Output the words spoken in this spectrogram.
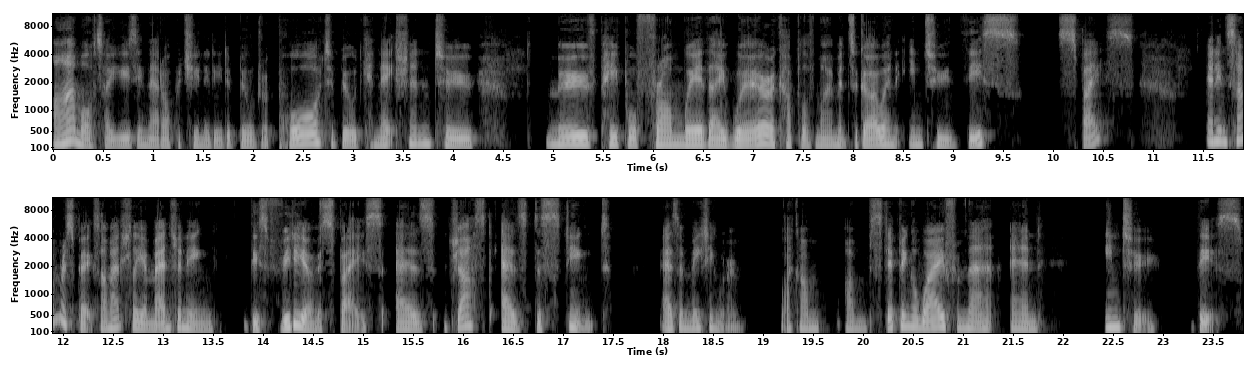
I'm also using that opportunity to build rapport, to build connection, to move people from where they were a couple of moments ago and into this space. And in some respects, I'm actually imagining this video space as just as distinct as a meeting room. Like I'm I'm stepping away from that and into this.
